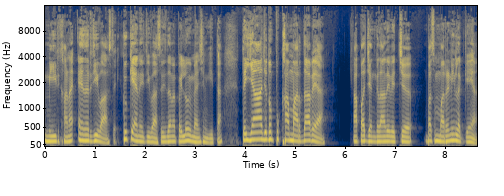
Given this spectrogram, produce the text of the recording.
ਮੀਟ ਖਾਣਾ એનર્ਜੀ ਵਾਸਤੇ ਕਿਉਂਕਿ એનર્ਜੀ ਵਾਸਤੇ, ਜਿੱਦਾਂ ਮੈਂ ਪਹਿਲਾਂ ਵੀ ਮੈਂਸ਼ਨ ਕੀਤਾ। ਤੇ ਜਾਂ ਜਦੋਂ ਭੁੱਖਾ ਮਰਦਾ ਪਿਆ, ਆਪਾਂ ਜੰਗਲਾਂ ਦੇ ਵਿੱਚ ਬਸ ਮਰਨ ਹੀ ਲੱਗੇ ਆ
